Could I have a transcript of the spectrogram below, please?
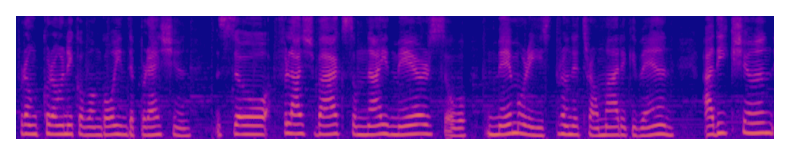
from chronic or ongoing depression. So flashbacks of nightmares or memories from the traumatic event addiction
